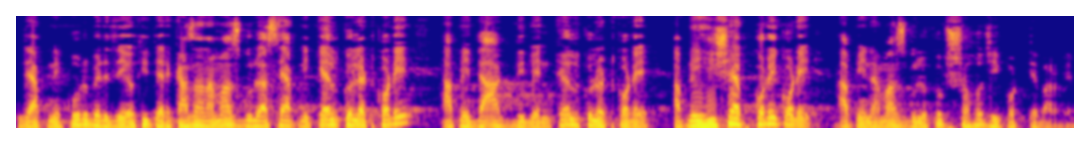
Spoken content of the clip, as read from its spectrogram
যে আপনি পূর্বের যে অতীতের কাজা নামাজগুলো আছে, আপনি ক্যালকুলেট করে আপনি দাগ দিবেন ক্যালকুলেট করে, আপনি হিসাব করে করে আপনি নামাজগুলো খুব সহজেই পড়তে পারবেন।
